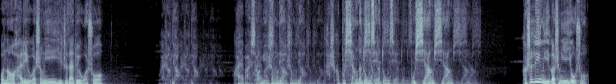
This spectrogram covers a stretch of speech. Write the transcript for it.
我脑海里有个声音一直在对我说：“快扔掉，快扔掉，快把小米扔掉，扔掉，它是个不祥的东西，东西不祥，祥。”可是另一个声音又说：“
